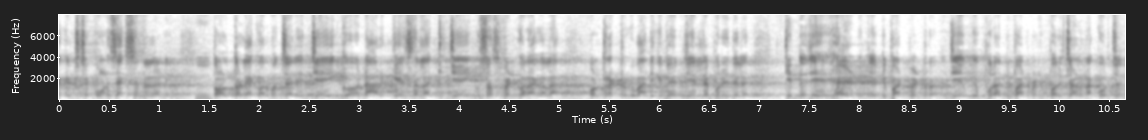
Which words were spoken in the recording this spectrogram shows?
আগেনস্টে কোণী আকশন হলানি তলতলিয়া কর্মচারী জেই ডার কেস হল কি জেই সসপেন্ড করাগলা কন্ট্রাক্টর বাঁধিকি জেলে পুরাই দেলে কিন্তু যে হেড যে ডিপার্টমেন্টর যে পুরা ডিপার্টমেন্ট পরিচালনা করছেন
